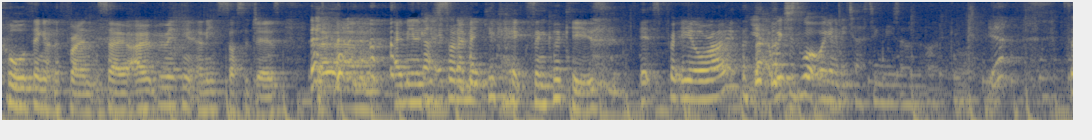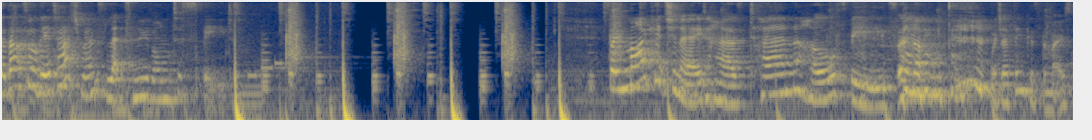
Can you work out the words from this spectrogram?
cool thing at the front, so I won't be making any sausages. But um, I mean, if you just want to make your cakes and cookies, it's pretty alright. Yeah, which is what we're going to be testing these on. Yeah. So that's all the attachments. Let's move on to speed. So my KitchenAid has 10 whole speeds, which I think is the most.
